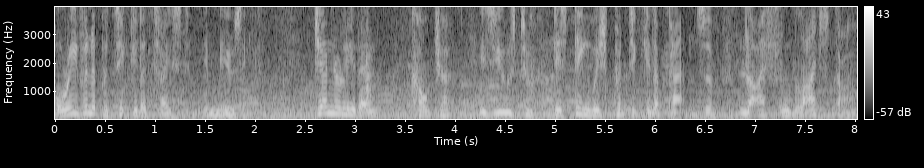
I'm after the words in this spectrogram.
or even a particular taste in music. Generally, then, culture is used to distinguish particular patterns of life and lifestyle.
